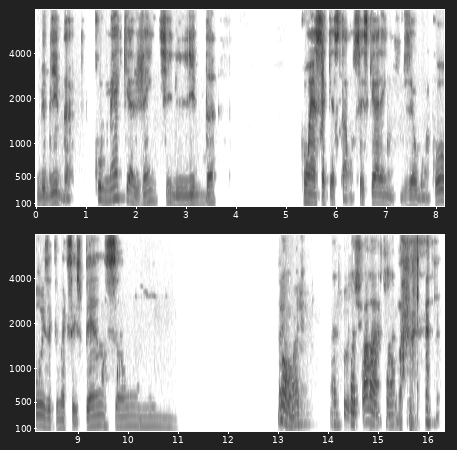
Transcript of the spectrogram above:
bebida, como é que a gente lida com essa questão? Vocês querem dizer alguma coisa? Como é que vocês pensam? Bom, pode falar. Tá?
